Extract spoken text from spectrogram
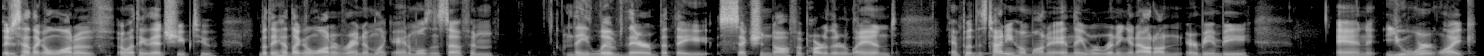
They just had like a lot of oh I think they had sheep too, but they had like a lot of random like animals and stuff and they lived there, but they sectioned off a part of their land and put this tiny home on it and they were renting it out on Airbnb and you weren't like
